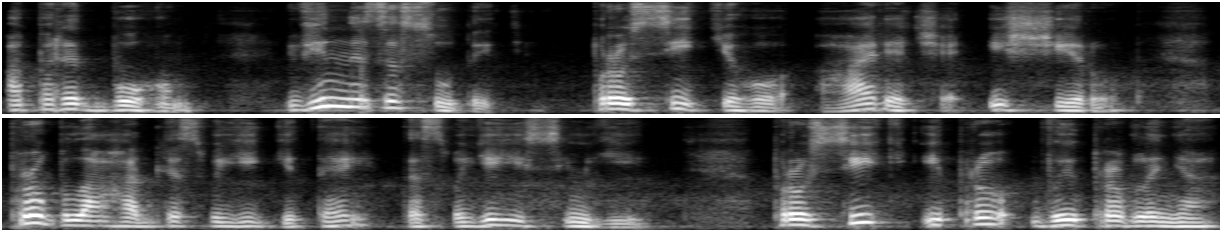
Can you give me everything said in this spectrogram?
а перед Богом. Він не засудить. Просіть Його гаряче і щиро, про блага для своїх дітей та своєї сім'ї. Просіть і про виправлення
